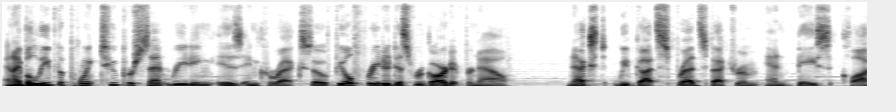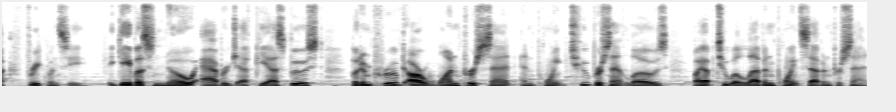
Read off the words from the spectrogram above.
and I believe the 0.2% reading is incorrect, so feel free to disregard it for now. Next, we've got spread spectrum and base clock frequency. It gave us no average FPS boost, but improved our 1% and 0.2% lows by up to 11.7%.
